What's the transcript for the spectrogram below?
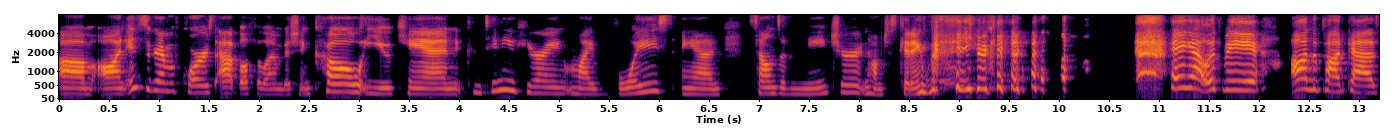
um, on Instagram, of course, at Buffalo Ambition Co. You can continue hearing my voice and sounds of nature. No, I'm just kidding. But you can hang out with me on the podcast.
